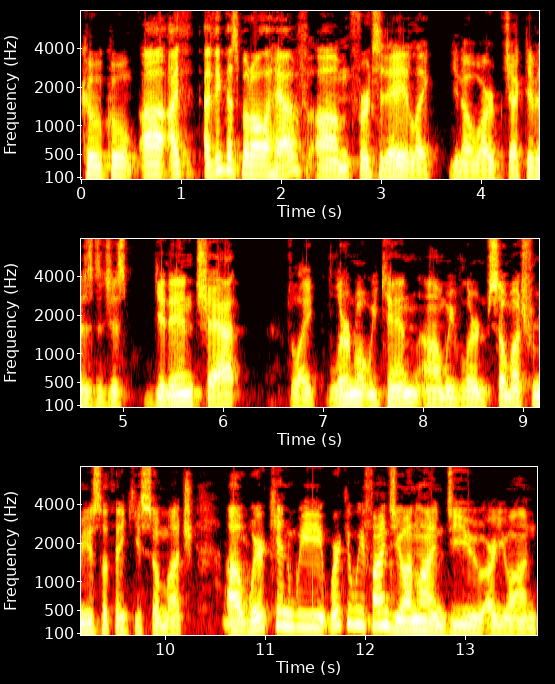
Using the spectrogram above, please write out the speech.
Cool, cool. Uh, I th- I think that's about all I have um, for today. Like you know, our objective is to just get in, chat, like learn what we can. Um, we've learned so much from you, so thank you so much. Uh, where can we where can we find you online? Do you are you on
